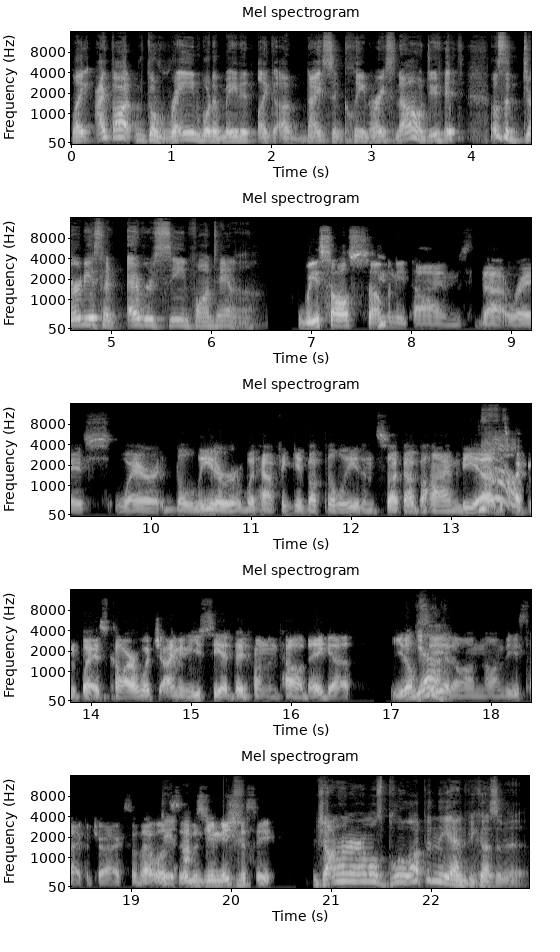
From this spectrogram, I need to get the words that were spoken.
Like i thought the rain would have made it like a nice and clean race. No dude it, that was the dirtiest i've ever seen fontana. We saw so many times that race where the leader would have to give up the lead and suck up behind the uh, the second place car, which I mean, you see at Daytona and Talladega. You don't Yeah. see it on on these type of tracks, so that was Dude, it was unique to see. John Hunter almost blew up in the end because of it.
